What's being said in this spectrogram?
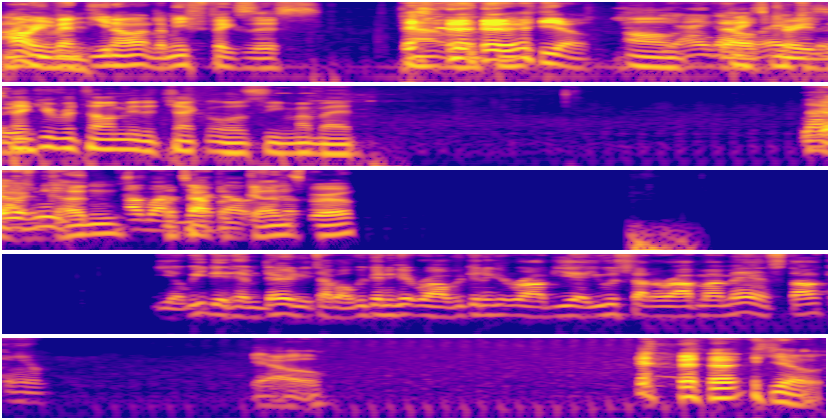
My don't even, you know what? Let me fix this. That was- Yo, Oh, Yeah, that was crazy. thank you for telling me to check OC. My bad. we Nah, it was got me. guns. On top of guns, bro. Yeah, we did him dirty. Talk about we're gonna get robbed. We're gonna get robbed. Yeah, you was trying to rob my man, stalking him. Yo. Yo.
